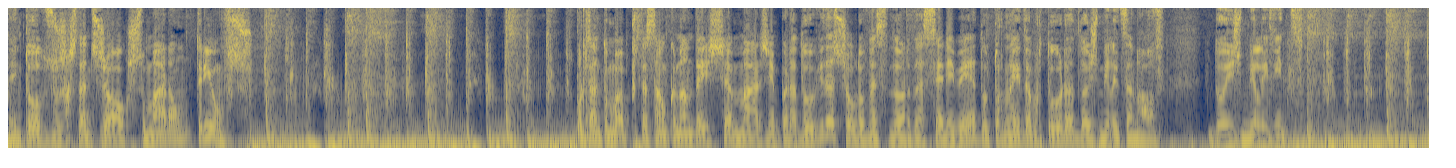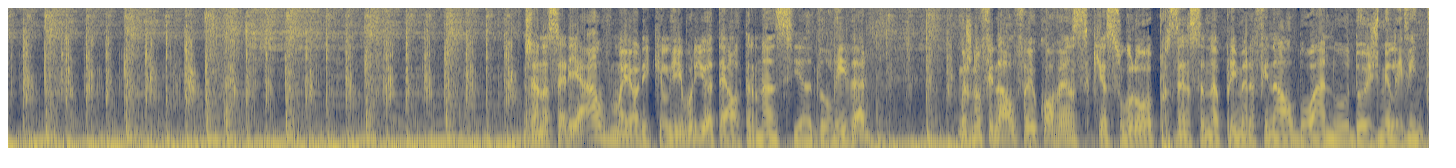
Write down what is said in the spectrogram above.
Em todos os restantes jogos somaram triunfos. Portanto, uma prestação que não deixa margem para dúvidas sobre o vencedor da Série B do torneio de abertura 2019-2020. Já na Série A houve maior equilíbrio, até alternância de líder. Mas no final foi o Covense que assegurou a presença na primeira final do ano 2020.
